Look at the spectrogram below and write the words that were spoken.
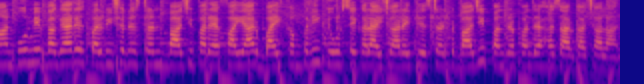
कानपुर में बगैर परमिशन स्टंटबाजी पर एफआईआर बाइक कंपनी की ओर से कराई जा रही थी स्टंटबाजी पंद्रह पंद्रह हज़ार का चालान।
